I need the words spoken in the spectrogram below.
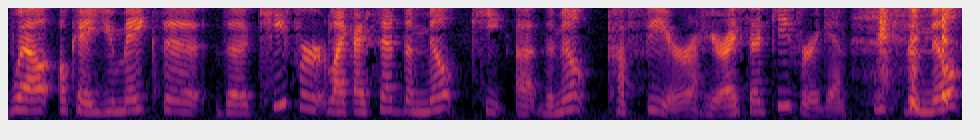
well, okay, you make the the kefir, like I said, the milk ke- uh, the milk kefir. Here I said kefir again. The milk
